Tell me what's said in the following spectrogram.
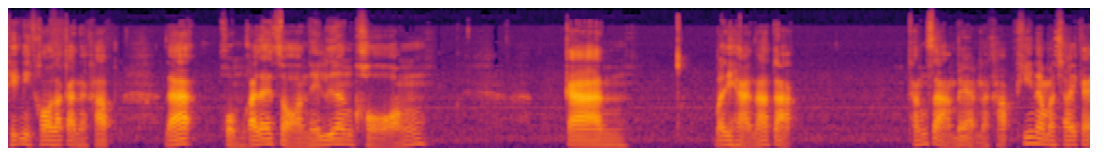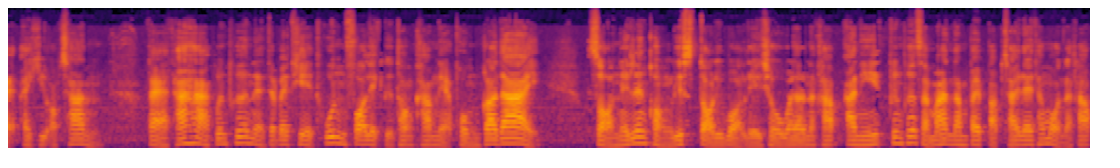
เทคนิคข้อแล้วกันนะครับ และผมก็ได้สอนในเรื่องของการบริหารหน้าตักทั้ง 3 แบบนะครับ ที่นำมาใช้กับ IQ Option แต่ถ้าหากเพื่อนๆเนี่ยจะไปเทรดหุ้น Forex หรือทองคำเนี่ย ผมก็ได้สอนในเรื่องของ risk to reward ratio ไว้แล้วนะครับ อันนี้เพื่อนๆสามารถนำไปปรับใช้ได้ทั้งหมดนะครับ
